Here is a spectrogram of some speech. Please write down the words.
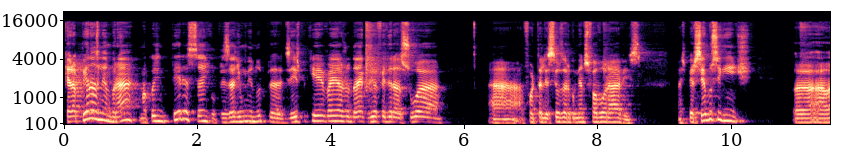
Quero apenas lembrar uma coisa interessante, vou precisar de um minuto para dizer isso, porque vai ajudar, inclusive, a Federação a, a fortalecer os argumentos favoráveis. Mas perceba o seguinte, a,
